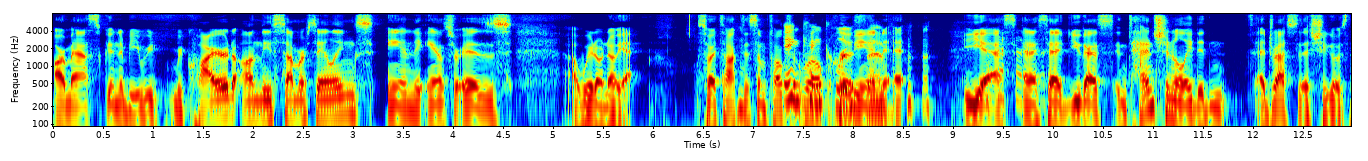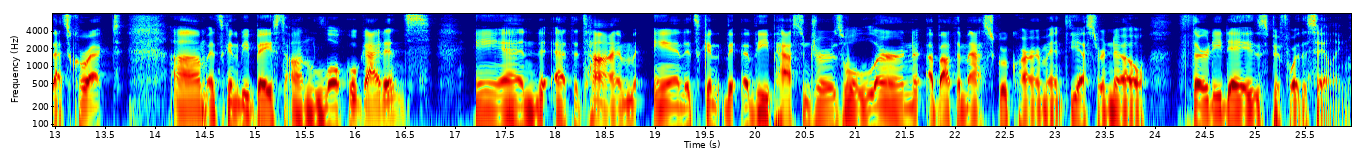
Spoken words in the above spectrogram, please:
are masks going to be re- required on these summer sailings? And the answer is uh, we don't know yet. So I talked to some folks at Royal Caribbean. yes, and I said you guys intentionally didn't address this. She goes, "That's correct. Um, it's going to be based on local guidance." And at the time, and it's going to, the, the passengers will learn about the mask requirement, yes or no, 30 days before the sailing.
